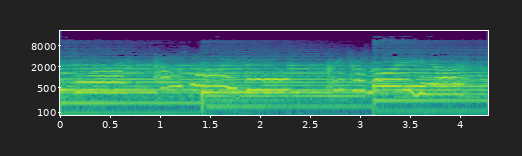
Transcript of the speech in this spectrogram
Creature how's life oh, creatures?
